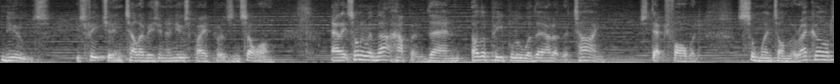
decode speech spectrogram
news. He was featured in television and newspapers and so on. And it's only when that happened then other people who were there at the time stepped forward. Some went on the record,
